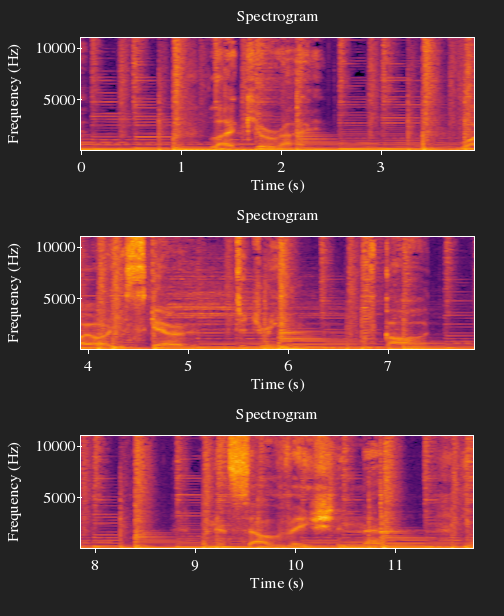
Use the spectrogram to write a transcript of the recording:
it like you're right? Why are you scared to dream of God when it's salvation that you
